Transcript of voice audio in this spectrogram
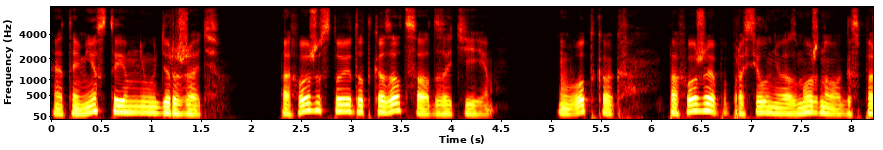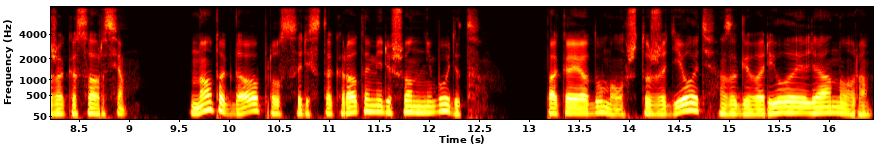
это место им не удержать. Похоже, стоит отказаться от затеи. Вот как. Похоже, я попросил невозможного госпожа Касарси. Но тогда вопрос с аристократами решен не будет. Пока я думал, что же делать, заговорила Элеонора.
